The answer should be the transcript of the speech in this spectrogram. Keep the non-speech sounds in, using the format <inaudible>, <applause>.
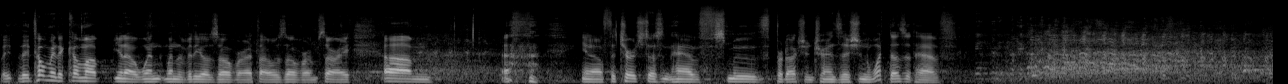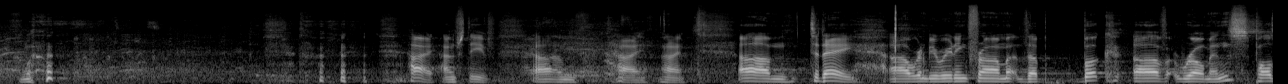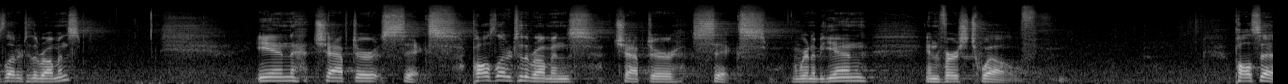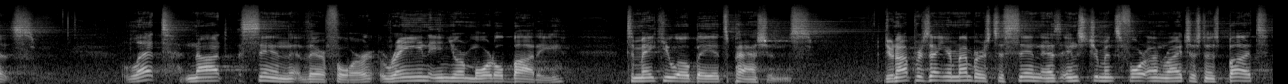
They, they told me to come up, you know, when, when the video is over. I thought it was over. I'm sorry. Um, <laughs> you know, if the church doesn't have smooth production transition, what does it have? <laughs> hi, I'm Steve. Um, hi, hi. Um, today, uh, we're going to be reading from the book of Romans, Paul's letter to the Romans in chapter 6. Paul's letter to the Romans, chapter 6. We're going to begin in verse 12. Paul says, Let not sin, therefore, reign in your mortal body to make you obey its passions. Do not present your members to sin as instruments for unrighteousness, but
